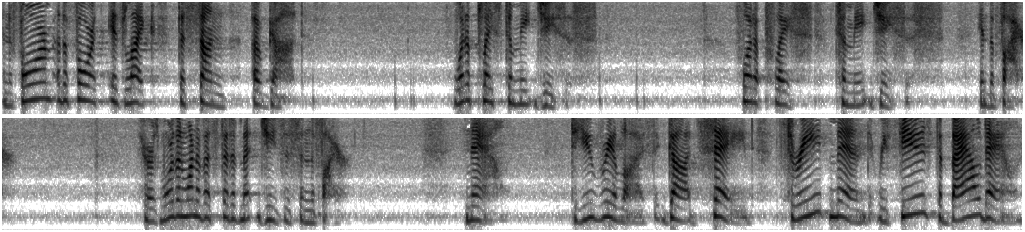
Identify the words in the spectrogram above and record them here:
And the form of the fourth is like the Son of God. What a place to meet Jesus. What a place to meet Jesus in the fire. There is more than one of us that have met Jesus in the fire. Now, do you realize that God saved three men that refused to bow down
